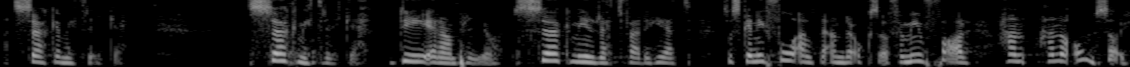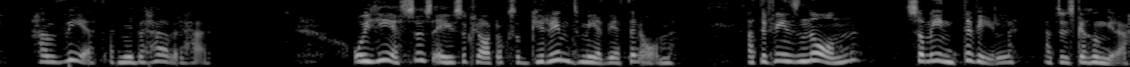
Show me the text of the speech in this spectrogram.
att söka mitt rike. Sök mitt rike, det är eran prio. Sök min rättfärdighet så ska ni få allt det andra också. För min far, han, han har omsorg. Han vet att ni behöver det här. Och Jesus är ju såklart också grymt medveten om att det finns någon som inte vill att du ska hungra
